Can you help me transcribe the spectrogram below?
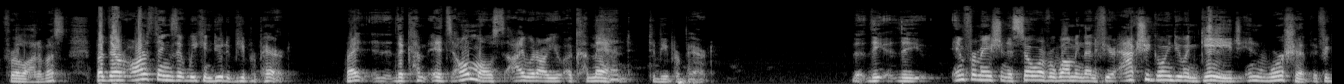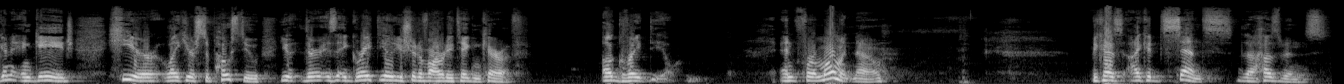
for a lot of us, but there are things that we can do to be prepared, right? The, com- it's almost, I would argue, a command to be prepared. The, the, the information is so overwhelming that if you're actually going to engage in worship, if you're going to engage here like you're supposed to, you, there is a great deal you should have already taken care of. A great deal. And for a moment now, because I could sense the husbands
